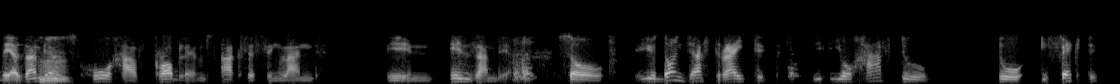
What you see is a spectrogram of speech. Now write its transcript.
There are Zambians who have problems accessing land in in Zambia. So you don't just write it; you have to to effect it.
